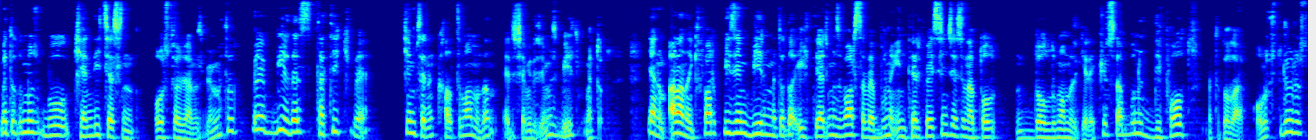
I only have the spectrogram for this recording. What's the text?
metodumuz. Bu kendi içerisinde oluşturacağımız bir metot. Ve bir de statik ve kimsenin kaltım almadan erişebileceğimiz bir metot. Yani aradaki fark bizim bir metoda ihtiyacımız varsa ve bunu interface'in içerisine dol- doldurmamız gerekiyorsa bunu default metod olarak oluşturuyoruz.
